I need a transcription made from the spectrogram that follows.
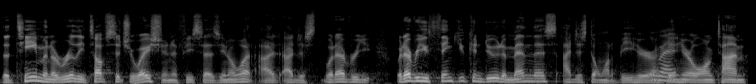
the team in a really tough situation if he says, you know what, I, I just whatever you whatever you think you can do to mend this, I just don't want to be here. I've Right. been here a long time.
